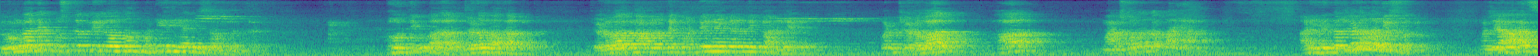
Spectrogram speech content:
तुरुंगात एक पुस्तक लिहिलं होतं मटेरियलिझम भौतिकवादात भौतिकवादा जडवादाबद्दल जडवाद आपण ते कॉन्टिनेंटलने काढले. पण जडवाद हा माणसाला पाया. आणि हे तर जडवादीच होते म्हणजे आज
